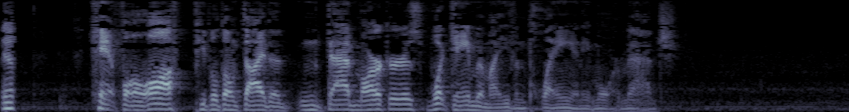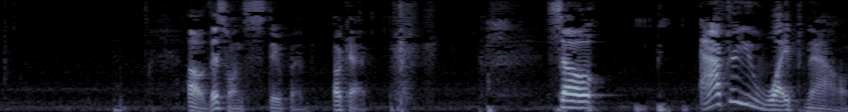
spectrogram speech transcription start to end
Yeah. Can't fall off. People don't die to bad markers. What game am I even playing anymore, Madge? Oh, this one's stupid. Okay. so, after you wipe now,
